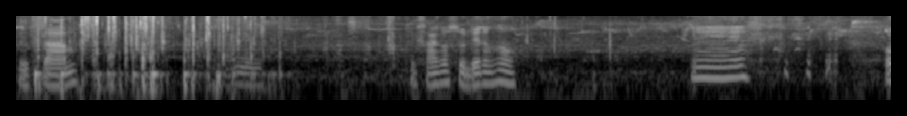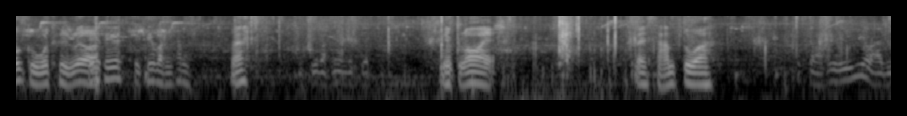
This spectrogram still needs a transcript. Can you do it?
ถึงสาม สามหนึ่ง ถึงสาก็สุดเด็ดของเขาเอ๊ะโอ้กูถึงแล้วถืออะถือถือบังท่านไปถือบังนั่นไปเรียบร้อย ได้สามตัวจอดที่นี่ว่าถึ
